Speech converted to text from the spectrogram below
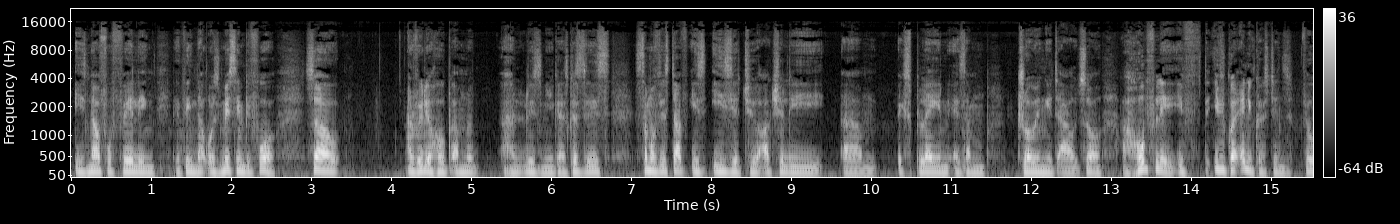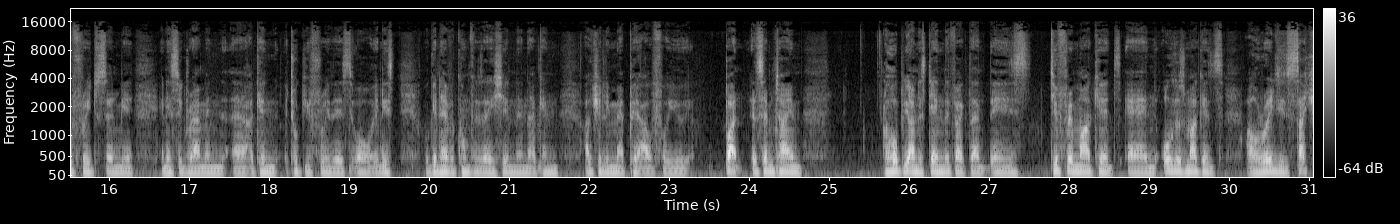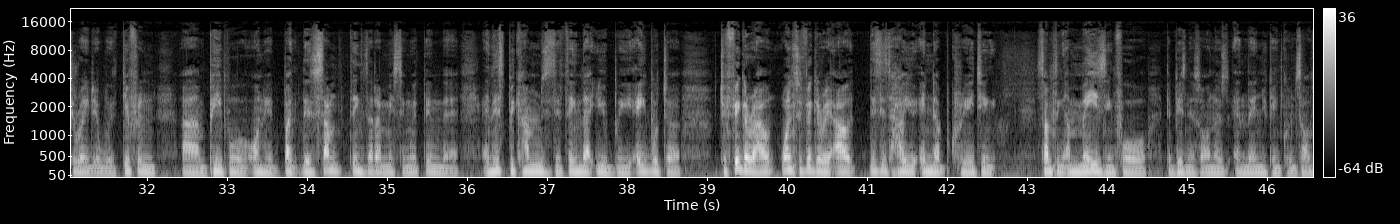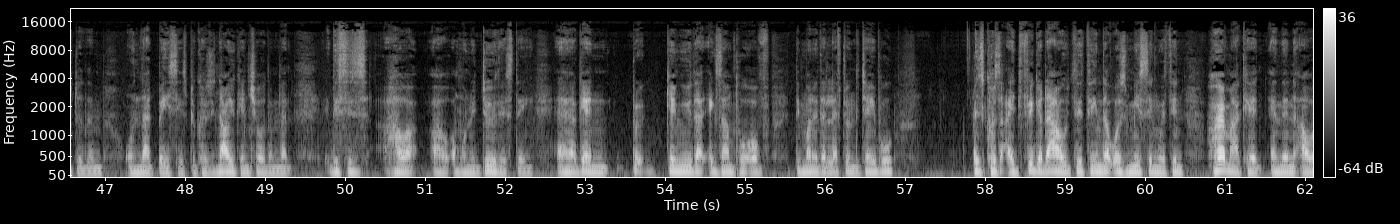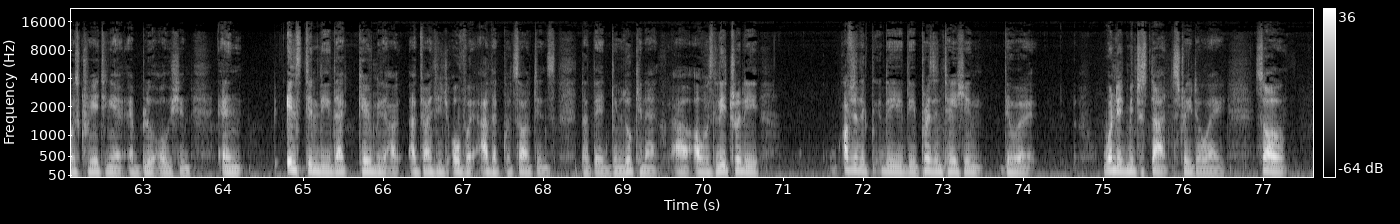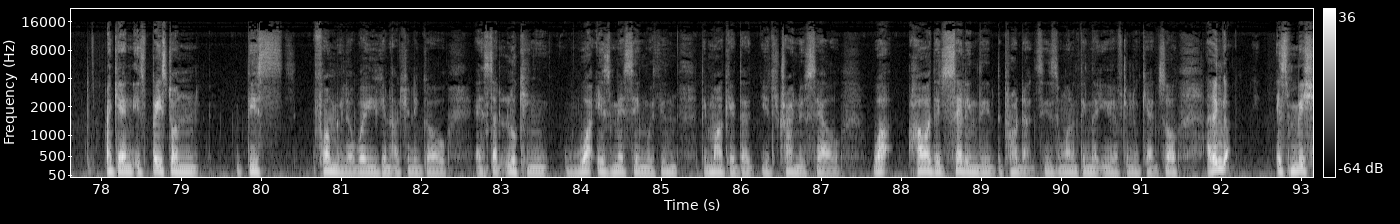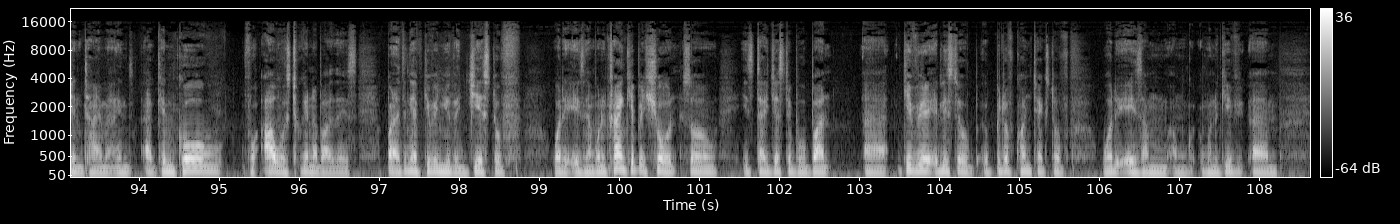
is now fulfilling the thing that was missing before. So I really hope I'm not uh, losing you guys because this some of this stuff is easier to actually um, explain as I'm drawing it out. So uh, hopefully, if if you've got any questions, feel free to send me an Instagram and uh, I can talk you through this, or at least we can have a conversation and I can actually map it out for you. But at the same time, I hope you understand the fact that there's different markets and all those markets are already saturated with different um, people on it but there's some things that are missing within there and this becomes the thing that you be able to to figure out once you figure it out this is how you end up creating something amazing for the business owners and then you can consult with them on that basis because now you can show them that this is how, I, how i'm going to do this thing. And again giving you that example of the money that I left on the table is because I'd figured out the thing that was missing within her market, and then I was creating a, a blue ocean, and instantly that gave me the advantage over other consultants that they'd been looking at. Uh, I was literally after the, the the presentation, they were wanted me to start straight away. So again, it's based on this formula where you can actually go and start looking what is missing within the market that you're trying to sell what how are they selling the, the products is one thing that you have to look at. So I think it's mission time and I can go for hours talking about this, but I think I've given you the gist of what it is. And I'm going to try and keep it short so it's digestible, but uh, give you at least a, a, bit of context of what it is. I'm I'm, going to give you. Um,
